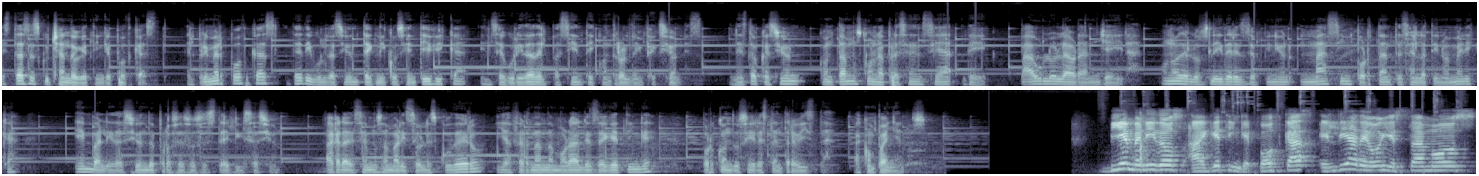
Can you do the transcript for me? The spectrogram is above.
Estás escuchando Getinge Podcast, el primer podcast de divulgación técnico-científica en seguridad del paciente y control de infecciones. En esta ocasión contamos con la presencia de Paulo Lauranjeira, uno de los líderes de opinión más importantes en Latinoamérica en validación de procesos de esterilización. Agradecemos a Marisol Escudero y a Fernanda Morales de Gettinge por conducir esta entrevista. Acompáñanos. Bienvenidos a Gettinge Podcast. El día de hoy estamos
